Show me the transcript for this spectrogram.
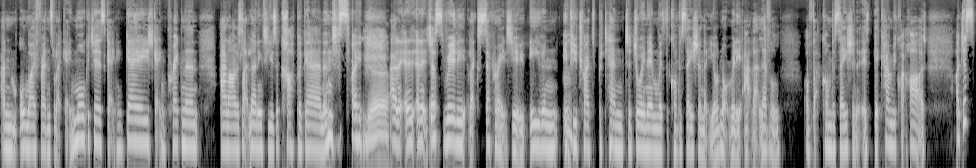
and all my friends were like getting mortgages, getting engaged, getting pregnant, and I was like learning to use a cup again, and just like yeah, and it, and it just yeah. really like separates you, even mm. if you try to pretend to join in with the conversation that you're not really at that level of that conversation. It, it can be quite hard. I just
